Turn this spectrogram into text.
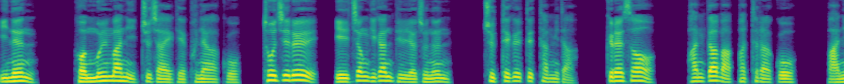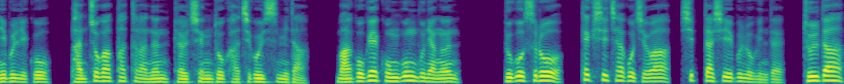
이는 건물만 입주자에게 분양하고 토지를 일정 기간 빌려주는 주택을 뜻합니다. 그래서 반값 아파트라고 많이 불리고 반쪽 아파트라는 별칭도 가지고 있습니다. 마곡의 공공분양은 두 곳으로 택시 차고지와 10-1 블록인데 둘 다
